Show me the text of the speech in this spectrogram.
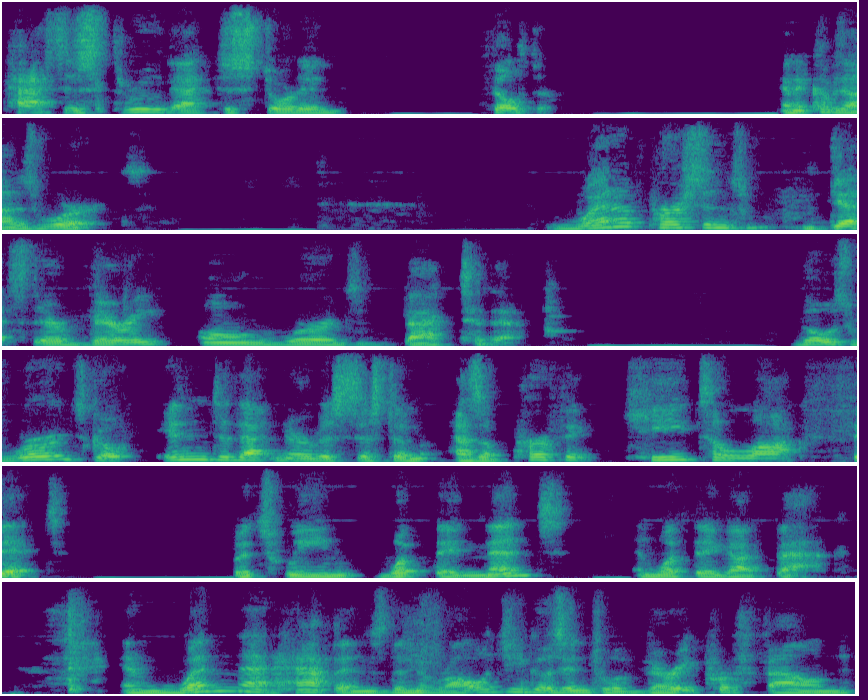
passes through that distorted filter. And it comes out as words. When a person gets their very own words back to them, those words go into that nervous system as a perfect key to lock fit between what they meant and what they got back. And when that happens, the neurology goes into a very profound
